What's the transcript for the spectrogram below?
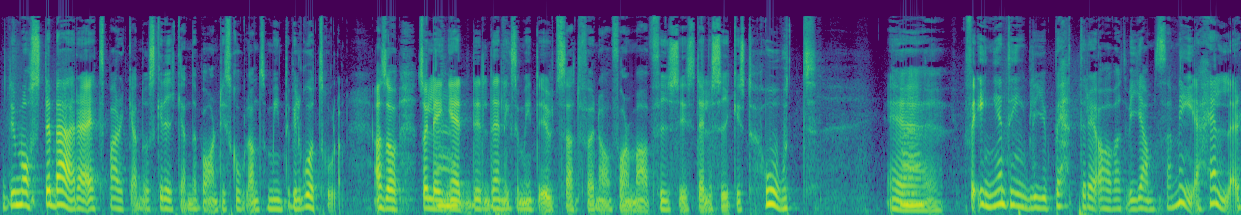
Du måste bära ett sparkande och skrikande barn till skolan som inte vill gå till skolan. Alltså så länge det, den liksom inte är utsatt för någon form av fysiskt eller psykiskt hot. Eh, För ingenting blir ju bättre av att vi jamsar med heller.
